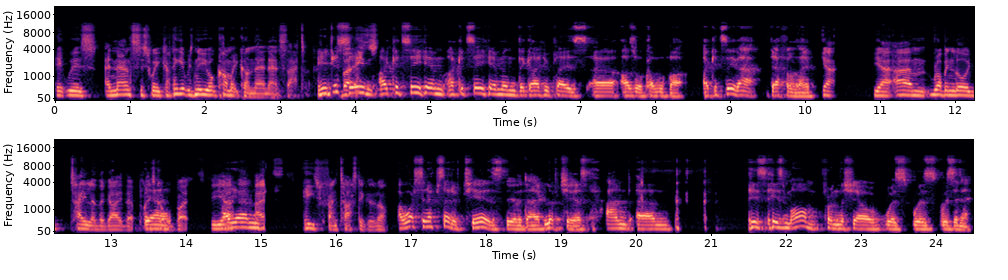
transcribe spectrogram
it was announced this week. I think it was New York Comic Con. They announced that. He just but seemed. I could see him. I could see him and the guy who plays uh, Oswald Cobblepot. I could see that definitely. Yeah, yeah. Um, Robin Lord Taylor, the guy that plays yeah. Cobblepot. Yeah, I, um, uh, he's fantastic as well. I watched an episode of Cheers the other day. Love Cheers, and um, his his mom from the show was was was in it,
